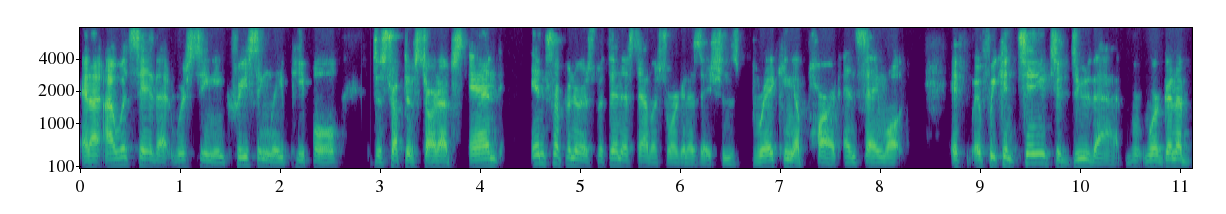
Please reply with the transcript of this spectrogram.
And I, I would say that we're seeing increasingly people, disruptive startups, and entrepreneurs within established organizations breaking apart and saying, well, if, if we continue to do that, we're gonna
